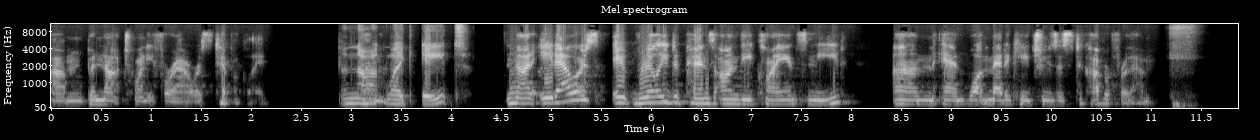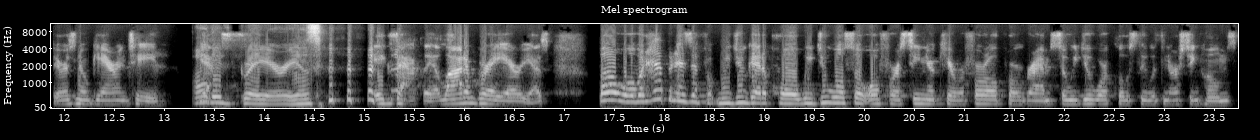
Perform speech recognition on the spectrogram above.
um, but not 24 hours typically and not Um, like eight? Not eight hours. It really depends on the client's need um, and what medicaid chooses to cover for them. There is no guarantee. All these gray areas. exactly a lot of gray areas. Well what would happen is if we do get a call we do also offer a senior care referral program so we do work closely with nursing homes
